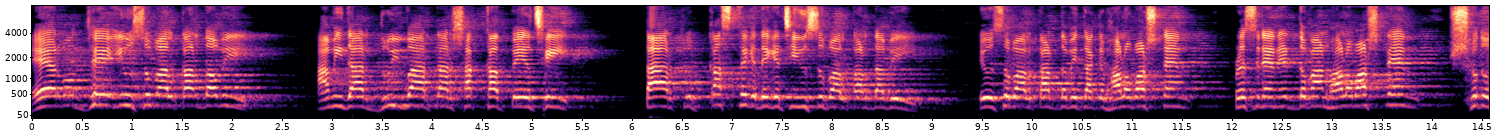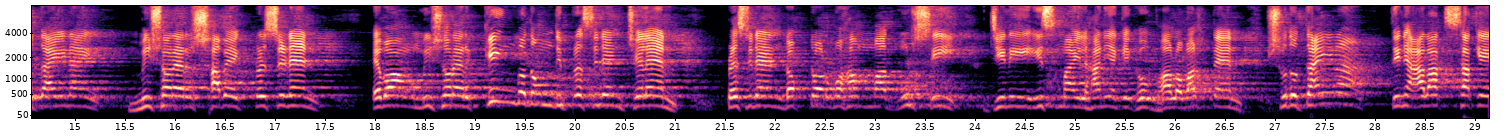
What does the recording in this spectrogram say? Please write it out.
এর মধ্যে ইউসুফ আল কারদাবি আমি তার দুইবার তার সাক্ষাৎ পেয়েছি, তার খুব কাছ থেকে দেখেছি ইউসুফ আল কারদাবি ইউসুফ আল কারদাবি তাকে ভালোবাসতেন প্রেসিডেন্ট এরদোগান ভালোবাসতেন, শুধু তাই নাই, মিশরের সাবেক প্রেসিডেন্ট এবং মিশরের কিংবদন্তি প্রেসিডেন্ট ছিলেন প্রেসিডেন্ট ডক্টর মোহাম্মদ মুরসি যিনি ইসমাইল হানিয়াকে খুব ভালোবাসতেন, শুধু তাই না, তিনি আলাকসাকে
